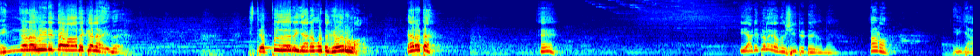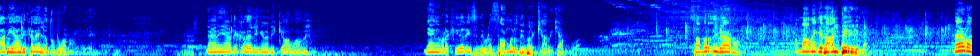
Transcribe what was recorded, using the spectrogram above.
നിങ്ങളുടെ വീടിന്റെ വാതുക്കലായത് സ്റ്റെപ്പ് കയറി ഞാൻ അങ്ങോട്ട് കയറുക കയറട്ടെ ഏ? ഈ അടുക്കളയാണോ ഷീറ്റ് ഇട്ടേക്കുന്നത് ആണോ? എനിക്ക് ആദ്യം അടുക്കളയിലൊന്ന് പോകണം ഞാൻ ഈ അടുക്കളയിൽ ഇങ്ങനെ നിൽക്കുവാ മാമ. ഞാൻ ഇവിടെ കയറി സ്ഥിതി ഇവിടെ സമൃദ്ധി പ്രഖ്യാപിക്കാൻ പോവാ. സമൃദ്ധി വേണോ? അമ്മാമയ്ക്ക് താല്പര്യമില്ല. വേണോ?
